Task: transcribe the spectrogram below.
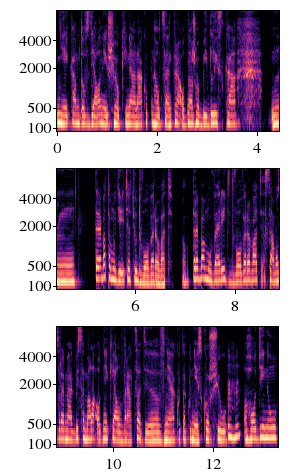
niekam do vzdialnejšieho kina nákupného centra od nášho bydliska. Mm, treba tomu dieťaťu dôverovať. No, treba mu veriť, dôverovať. Samozrejme, ak by sa mala odniekiaľ vracať e, v nejakú takú neskoršiu uh-huh. hodinu,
